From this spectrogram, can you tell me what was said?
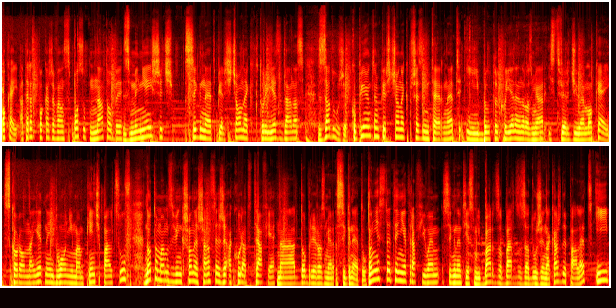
Okej, a teraz pokażę Wam sposób na to, by zmniejszyć sygnet, pierścionek, który jest dla nas za duży. Kupiłem ten pierścionek przez internet i był tylko jeden rozmiar i stwierdziłem, ok, skoro na jednej dłoni mam 5 palców, no to mam zwiększone szanse, że akurat trafię na dobry rozmiar sygnetu. No niestety nie trafiłem, sygnet jest mi bardzo, bardzo za duży na każdy palec i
